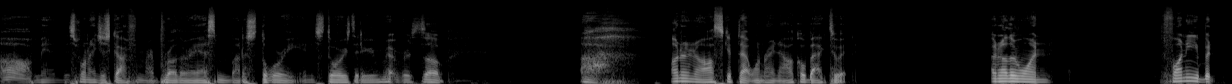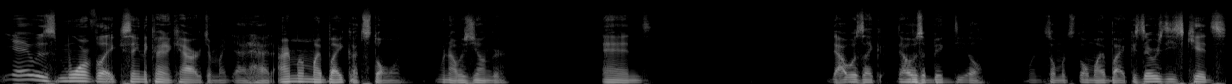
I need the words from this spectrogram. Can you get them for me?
Oh man, this one I just got from my brother. I asked him about a story, any stories that he remembers. So, uh, oh no, no, I'll skip that one right now. I'll go back to it another one funny, but yeah, it was more of like saying the kind of character my dad had. I remember my bike got stolen when I was younger, and that was like that was a big deal when someone stole my bike because there was these kids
